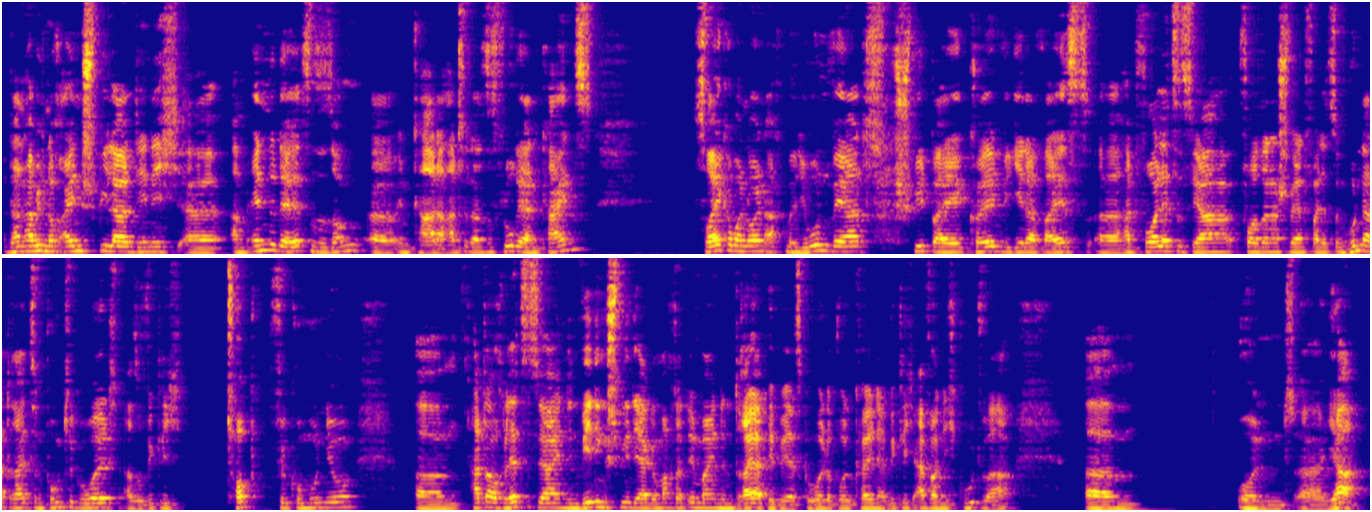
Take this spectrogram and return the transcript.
Dann habe ich noch einen Spieler, den ich äh, am Ende der letzten Saison äh, im Kader hatte. Das ist Florian Kainz. 2,98 Millionen wert, spielt bei Köln, wie jeder weiß, äh, hat vorletztes Jahr vor seiner schweren Verletzung 113 Punkte geholt, also wirklich top für Comunio. Ähm, hat auch letztes Jahr in den wenigen Spielen, die er gemacht hat, immerhin einen Dreier-PPS geholt, obwohl Köln ja wirklich einfach nicht gut war. Ähm, und äh, ja,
